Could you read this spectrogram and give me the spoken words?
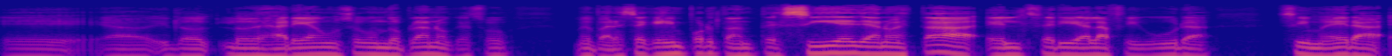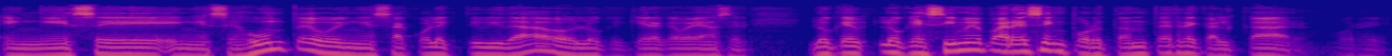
eh, a- y lo, lo dejaría en un segundo plano, que eso me parece que es importante. Si ella no está, él sería la figura cimera en ese, en ese junte o en esa colectividad o lo que quiera que vayan a hacer. Lo que, lo que sí me parece importante recalcar, Jorge,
